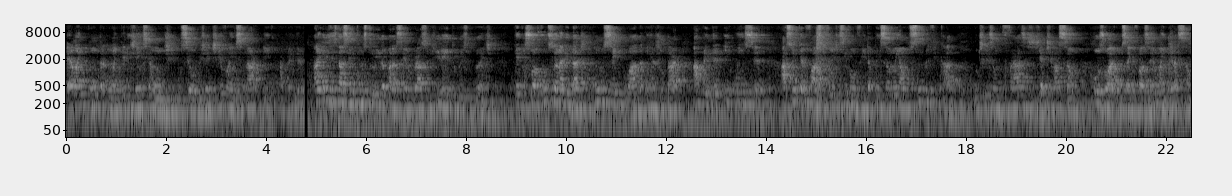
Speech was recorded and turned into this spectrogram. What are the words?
ela encontra uma inteligência onde o seu objetivo é ensinar e aprender. A Iris está sendo construída para ser o braço direito do estudante, tendo sua funcionalidade conceituada em ajudar aprender e conhecer. A sua interface foi desenvolvida pensando em algo simplificado, utilizando frases de ativação. O usuário consegue fazer uma interação.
